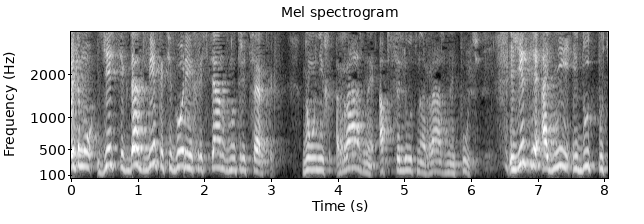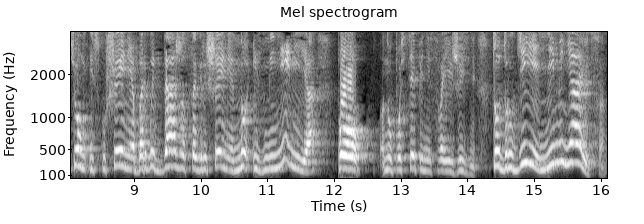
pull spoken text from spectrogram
Поэтому есть всегда две категории христиан внутри церкви но у них разный, абсолютно разный путь. И если одни идут путем искушения, борьбы даже согрешения, но изменения по, ну, по степени своей жизни, то другие не меняются.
